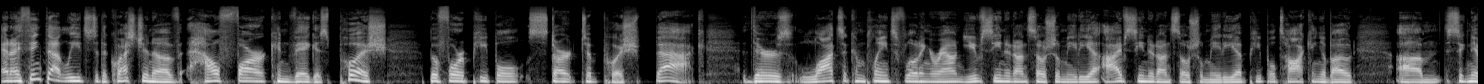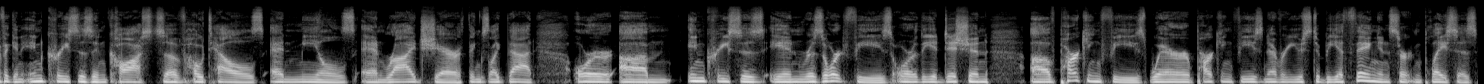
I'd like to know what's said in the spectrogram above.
And I think that leads to the question of how far can Vegas push before people start to push back. There's lots of complaints floating around. You've seen it on social media. I've seen it on social media. People talking about um, significant increases in costs of hotels and meals and ride share, things like that, or um, increases in resort fees or the addition of parking fees where parking fees never used to be a thing in certain places.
